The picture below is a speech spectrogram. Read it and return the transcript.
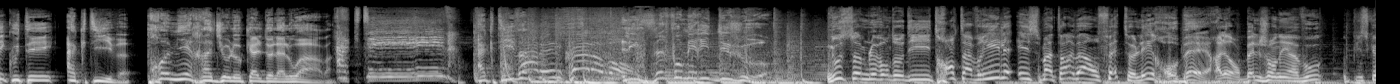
Vous écoutez Active, première radio locale de la Loire. Active. Active, les infos mérites du jour. Nous sommes le vendredi 30 avril et ce matin, eh ben, on fête les Robert. Alors, belle journée à vous, puisque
